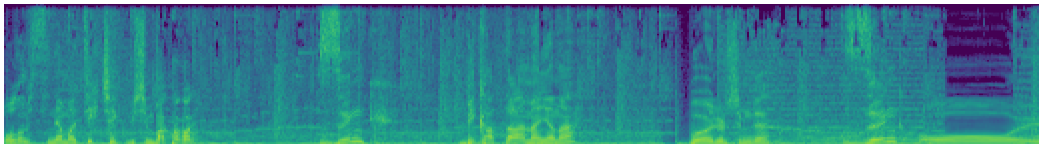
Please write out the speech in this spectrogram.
Oğlum sinematik çekmişim. Bak bak bak. Zınk. Bir kat daha hemen yana. Bu ölür şimdi. Zınk. Oy.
